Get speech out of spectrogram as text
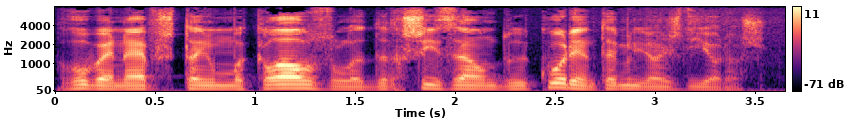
Rubem Neves tem uma cláusula de rescisão de 40 milhões de euros.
